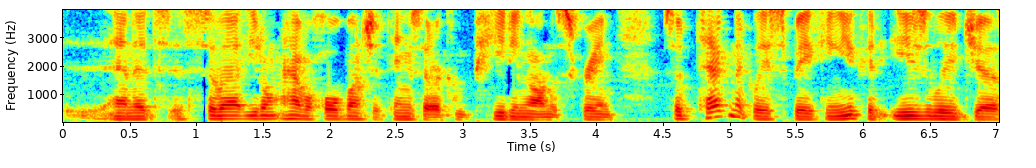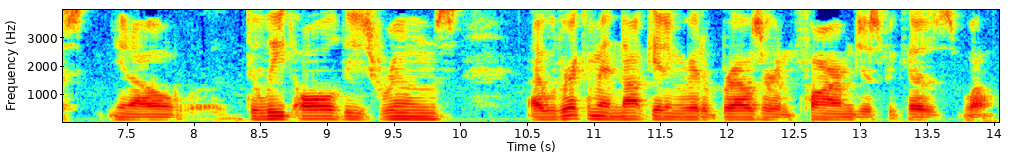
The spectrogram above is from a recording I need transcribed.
and it's it's so that you don't have a whole bunch of things that are competing on the screen. So technically speaking, you could easily just you know delete all of these rooms I would recommend not getting rid of browser and farm just because, well,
